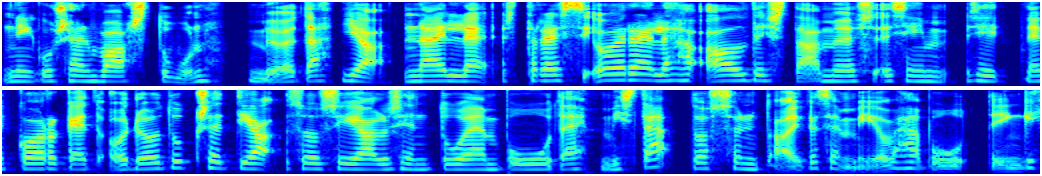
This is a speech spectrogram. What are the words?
Niin kuin sen vastuun myötä. Ja näille stressioireillehan altistaa myös esim. Sit ne korkeat odotukset ja sosiaalisen tuen puute, mistä tuossa nyt aikaisemmin jo vähän puhuttiinkin.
